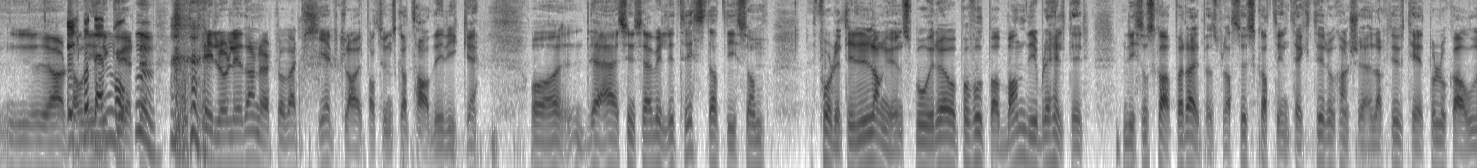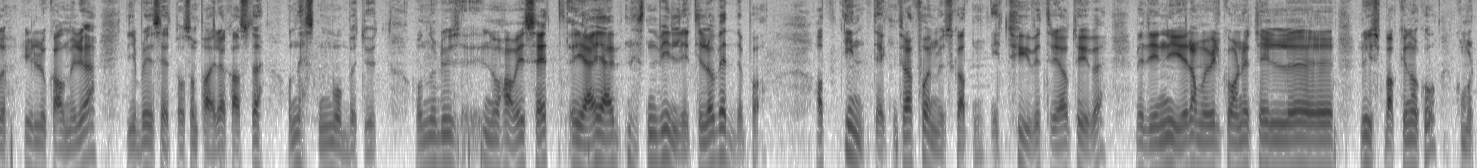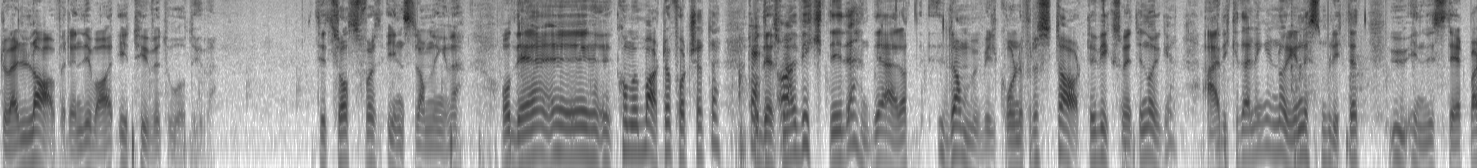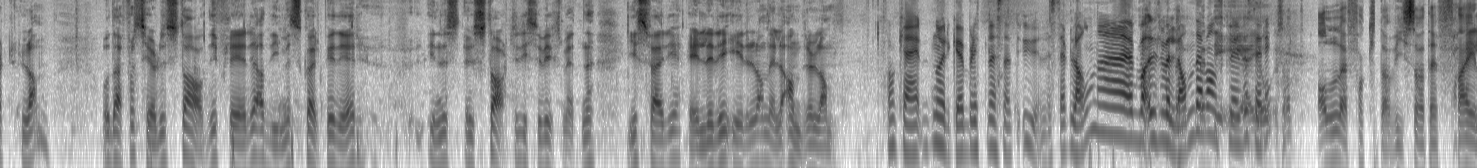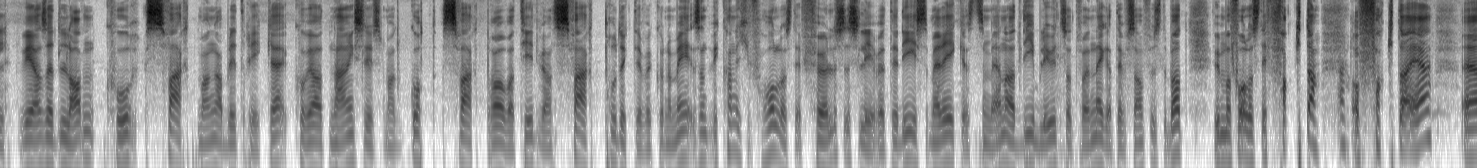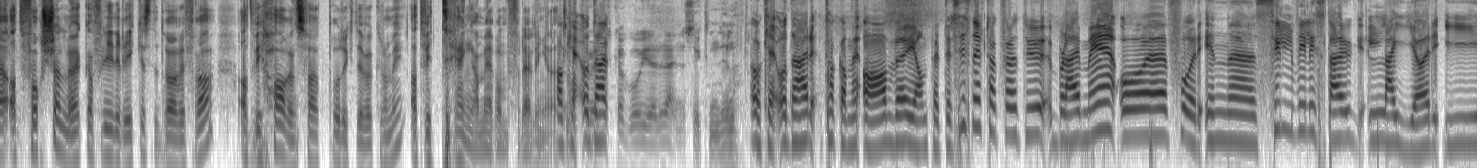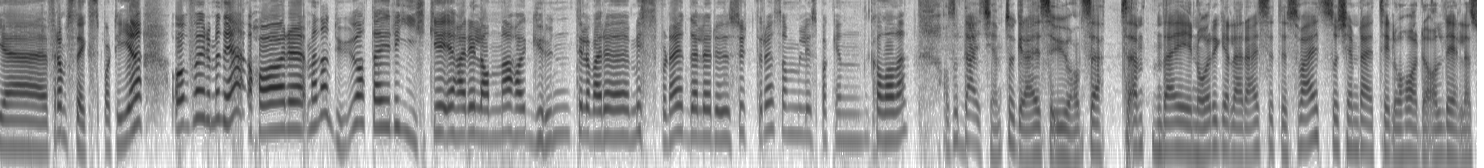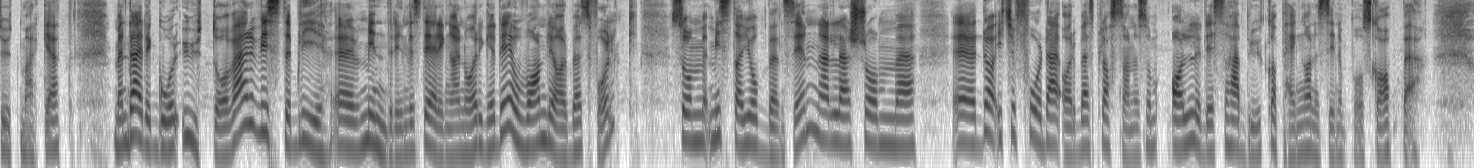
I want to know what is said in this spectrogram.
Ikke på den måten. LO-lederen har vært helt klar på at hun skal ta de rike. Og Det syns jeg er veldig trist at de som får det til i langrennssporet og på fotballbanen, de blir helter. Men de som skaper arbeidsplasser, skatteinntekter og kanskje en aktivitet lokal, i lokalmiljøet, de blir sett på som pariakaste og nesten mobbet ut. Og du, nå har vi sett, Jeg er nesten villig til å vedde på at inntekten fra formuesskatten i 2023, med de nye rammevilkårene til uh, Lysbakken og co., kommer til å være lavere enn de var i 2022. til tross for innstramningene. Og det eh, kommer bare til å fortsette. Okay. Og det som er viktig i det, det er at rammevilkårene for å starte virksomhet i Norge er ikke der lenger. Norge er nesten blitt et uinvesterbart land. Og Derfor ser du stadig flere av de med skarpe ideer starter disse virksomhetene i Sverige eller i Irland eller andre land. Ok, Norge er blitt nesten et uinvestert land. Eh, land det er vanskelig å investere i. Alle fakta viser at det er feil. Vi er altså et land hvor svært mange har blitt rike, hvor vi har et næringsliv som har gått svært bra over tid. Vi har en svært produktiv økonomi. Sånn vi kan ikke forholde oss til følelseslivet til de som er rikest, som mener at de blir utsatt for en negativ samfunnsdebatt. Vi må forholde oss til fakta. Okay. Og fakta er eh, at forskjellene øker fordi de rikeste drar ifra, at vi har en svært produktiv økonomi, at vi trenger mer omfordeling i dette. Okay, og der... Ok, og der takka vi av Jan Jan Petter Sissener, takk for at du blei med. Og eh, får inn eh, Sylvi Listhaug, leder i eh, Fremskrittspartiet. Og for med det, har, mener du at de rike her i landet har grunn til å være misfornøyd, eller sutre, som Lysbakken kaller det? Altså, De kommer til å greie seg uansett. Enten de er i Norge eller reiser til Sveits, så kommer de til å ha det aldeles utmerket. Men de det går utover hvis det blir mindre investeringer i Norge, det er jo vanlige arbeidsfolk som mister jobben sin, eller som da ikke får de arbeidsplassene som alle disse her bruker pengene sine på å skape.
